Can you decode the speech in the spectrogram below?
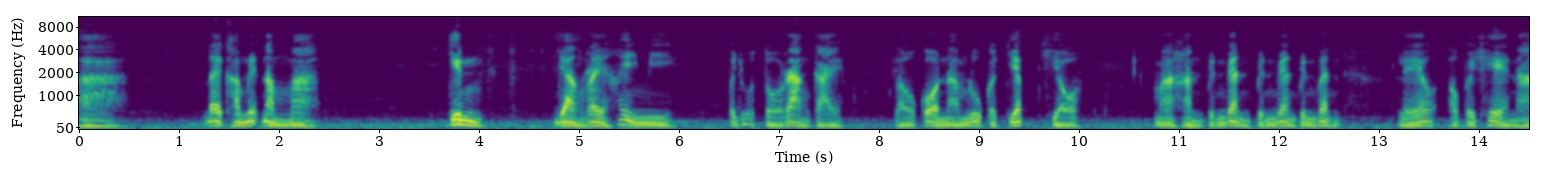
อ่าได้คำแนะนำมา กินอย่างไรให้มี ประโยชน์ต่อร่างกาย เราก็นำลูกกระเจี๊ยบเขียว มาหั่นเป็นแว่นเป็นแว่นเป็นแว่น แล้วเอาไปแช่น้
